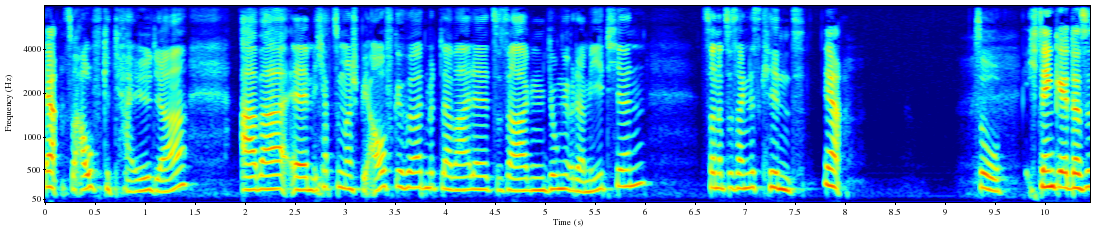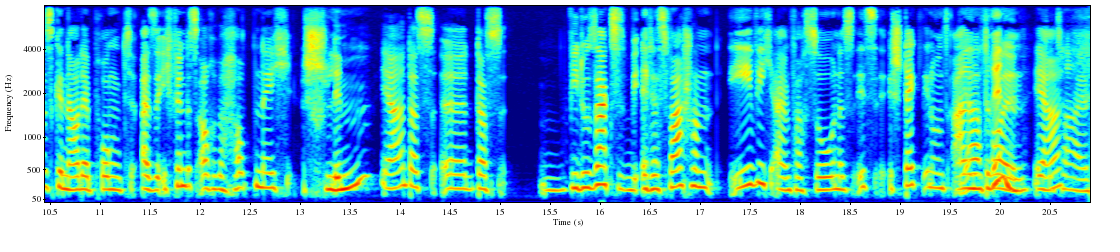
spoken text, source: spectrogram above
Ja. so aufgeteilt, ja. Aber ähm, ich habe zum Beispiel aufgehört mittlerweile zu sagen Junge oder Mädchen, sondern zu sagen das Kind. Ja. So. Ich denke, das ist genau der Punkt. Also ich finde es auch überhaupt nicht schlimm, ja, dass äh, das, wie du sagst, das war schon ewig einfach so und es ist steckt in uns allen Ja, voll. drin, ja. Total.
